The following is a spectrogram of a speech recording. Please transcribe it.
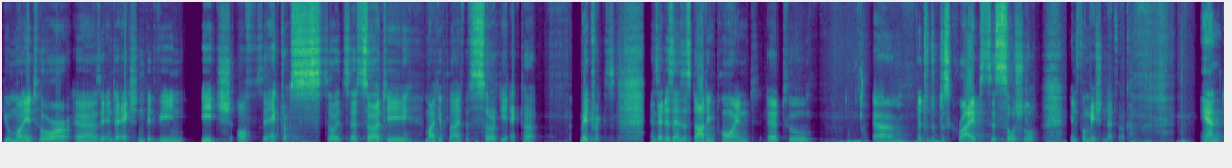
you monitor uh, the interaction between each of the actors. So it's a thirty multiplied with thirty actor matrix, and that is then the starting point uh, to um, to, to describe this social information network. And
